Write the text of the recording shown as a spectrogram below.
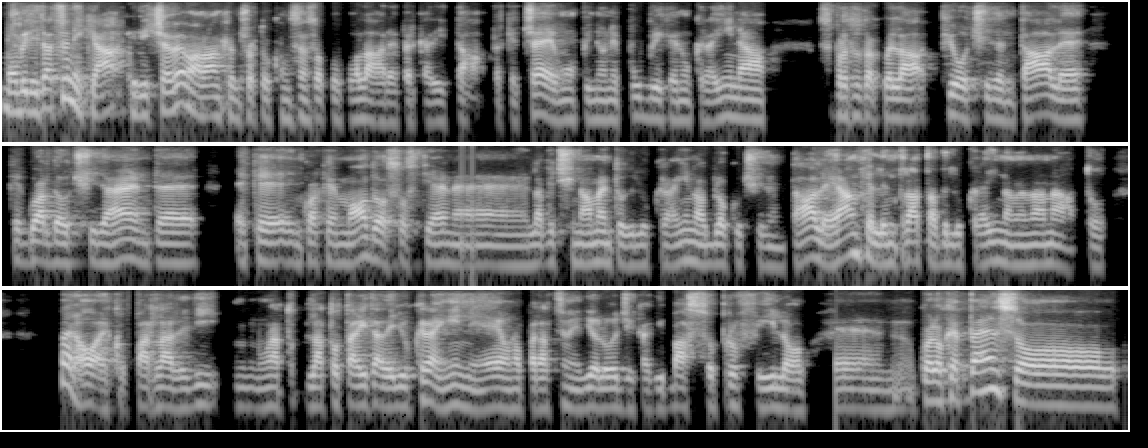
mobilitazioni che, ha, che, ricevevano anche un certo consenso popolare, per carità, perché c'è un'opinione pubblica in Ucraina, soprattutto quella più occidentale, che guarda Occidente e che in qualche modo sostiene l'avvicinamento dell'Ucraina al blocco occidentale e anche l'entrata dell'Ucraina nella Nato. Però ecco, parlare di una, la totalità degli ucraini è un'operazione ideologica di basso profilo. Eh, quello che penso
